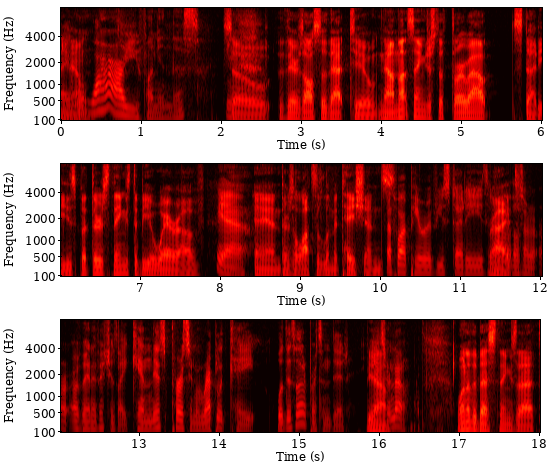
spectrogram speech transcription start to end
you know, well, why are you funding this? So there's also that too. Now I'm not saying just to throw out studies, but there's things to be aware of, Yeah. and there's lots of limitations. That's why peer review studies and all Right. those are, are, are beneficial. Like, can this person replicate what this other person did? yeah. Yes or no? One of the best things that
